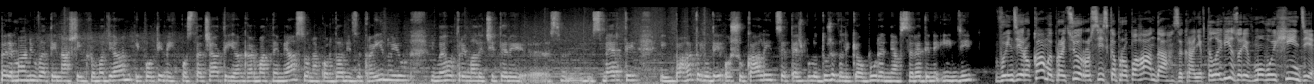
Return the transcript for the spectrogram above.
переманювати наших громадян і потім їх постачати як гарматне м'ясо на кордоні з Україною. І ми отримали чотири е, смерті, і багато людей ошукали. Це теж було дуже велике обурення всередині Індії. В Індії роками працює російська пропаганда з екранів телевізорів мовою хінді.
